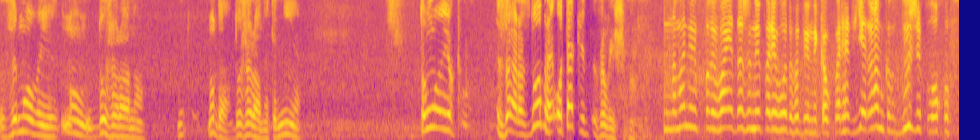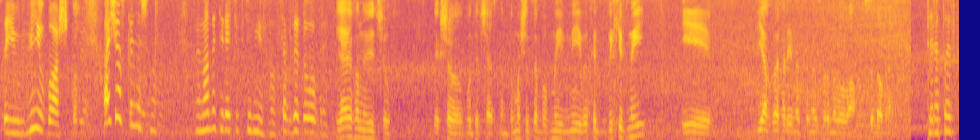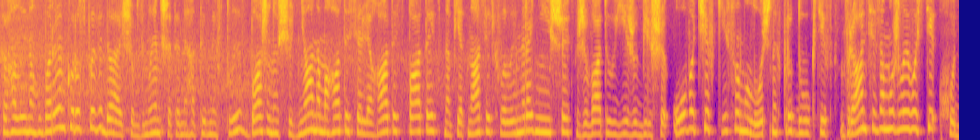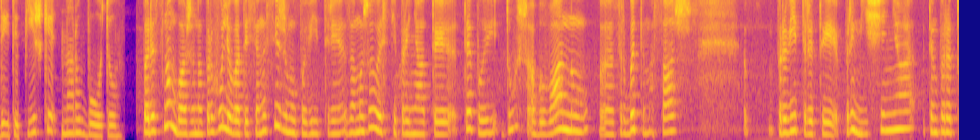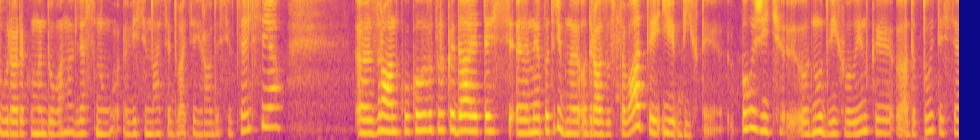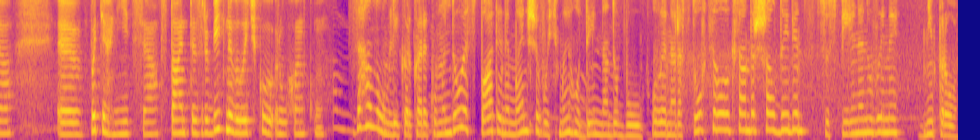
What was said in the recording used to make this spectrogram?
Зимовий, ну, дуже рано. Ну так, да, дуже рано темніє. Тому як зараз добре, отак і залишимо. На мене впливає навіть не перевод годинника вперед. Я ранком дуже плохо встаю, мені важко. А зараз, звісно, не треба теряти оптимізму, все буде добре. Я його не відчув, якщо бути чесним, тому що це був мій, мій вихід, вихідний, і я взагалі на це не звернув увагу. Все добре. Терапевтка Галина Губаренко розповідає, щоб зменшити негативний вплив, бажано щодня намагатися лягати спати на 15 хвилин раніше, вживати у їжу більше овочів, кисломолочних продуктів, вранці за можливості ходити пішки на роботу. Перед сном бажано прогулюватися на свіжому повітрі, за можливості прийняти теплий душ або ванну, е, зробити масаж, провітрити приміщення. Температура рекомендована для сну 18-20 градусів Цельсія. Е, Зранку, коли ви прокидаєтесь, е, не потрібно одразу вставати і бігти. Положіть е, одну-дві хвилинки, адаптуйтеся, потягніться, встаньте, зробіть невеличку руханку. Загалом лікарка рекомендує спати не менше 8 годин на добу. Олена Ростовцева, Олександр Шалдибін, Суспільне новини, Дніпро.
